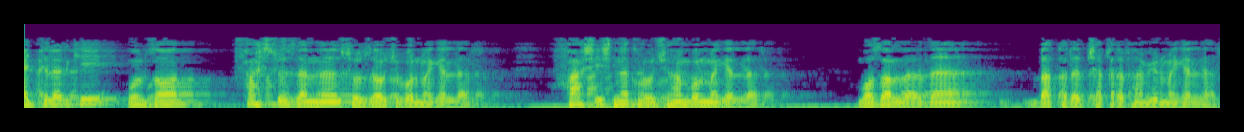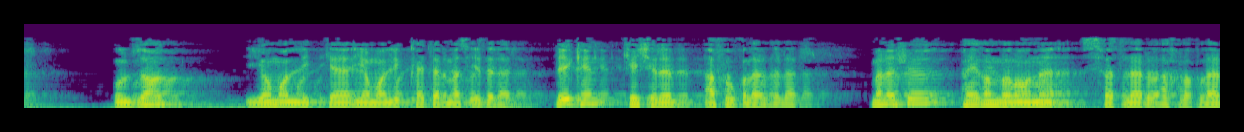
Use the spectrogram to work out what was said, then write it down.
Aytdilarki u zot fahsh so'zlarni so'zlovchi bo'lmaganlar fahsh ishni qiluvchi ham bo'lmaganlar bozorlarda baqirib chaqirib ham yurmaganlar. U zot yomonlikka yomonlik qaytarmas edilar lekin kechirib afu qilardilar. Mana shu payg'ambarona sifatlar va axloqlar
